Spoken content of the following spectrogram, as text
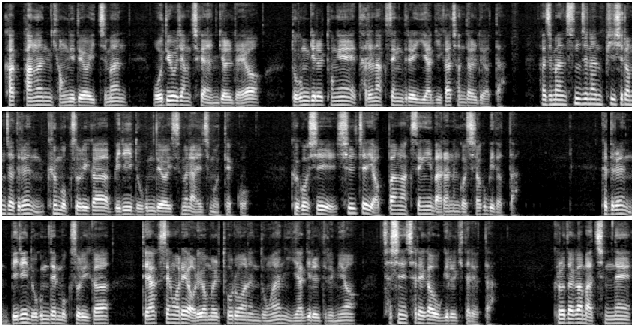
각 방은 격리되어 있지만 오디오 장치가 연결되어 녹음기를 통해 다른 학생들의 이야기가 전달되었다. 하지만 순진한 피실험자들은 그 목소리가 미리 녹음되어 있음을 알지 못했고 그것이 실제 옆방 학생이 말하는 것이라고 믿었다. 그들은 미리 녹음된 목소리가 대학 생활의 어려움을 토로하는 동안 이야기를 들으며 자신의 차례가 오기를 기다렸다. 그러다가 마침내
